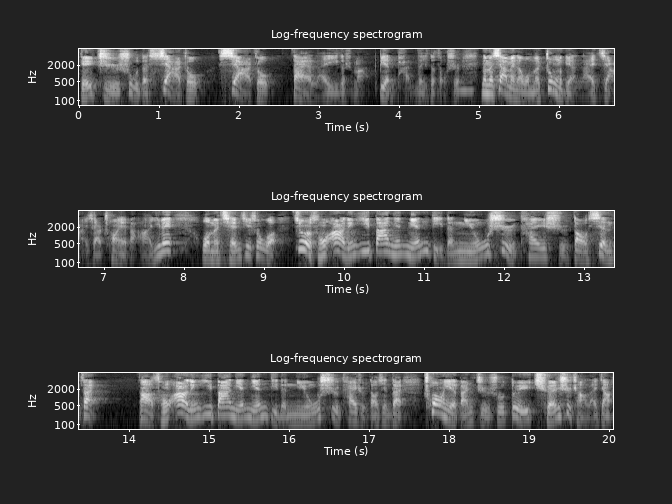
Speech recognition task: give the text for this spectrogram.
给指数的下周下周。带来一个什么变盘的一个走势？那么下面呢，我们重点来讲一下创业板啊，因为我们前期说过，就是从二零一八年年底的牛市开始到现在。啊，从二零一八年年底的牛市开始到现在，创业板指数对于全市场来讲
